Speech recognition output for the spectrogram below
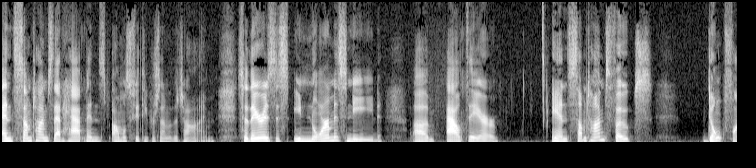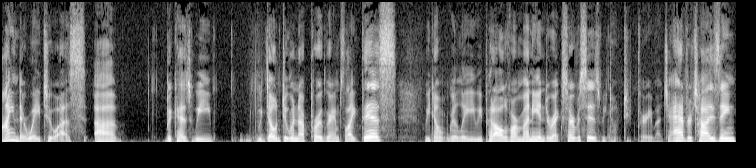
And sometimes that happens almost 50% of the time. So there is this enormous need um, out there. And sometimes folks don't find their way to us uh, because we we don't do enough programs like this. We don't really we put all of our money in direct services. We don't do very much advertising.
